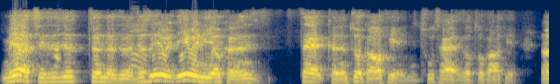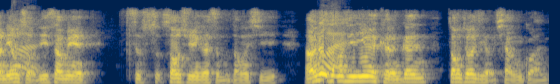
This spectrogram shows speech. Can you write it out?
没有，其实就真的真的就是因为因为你有可能。在可能坐高铁，你出差的时候坐高铁，然后你用手机上面搜搜寻一个什么东西，然后那个东西因为可能跟中秋节有相关，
